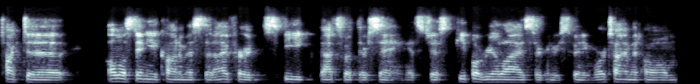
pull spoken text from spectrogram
Talk to almost any economist that I've heard speak. That's what they're saying. It's just people realize they're going to be spending more time at home,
